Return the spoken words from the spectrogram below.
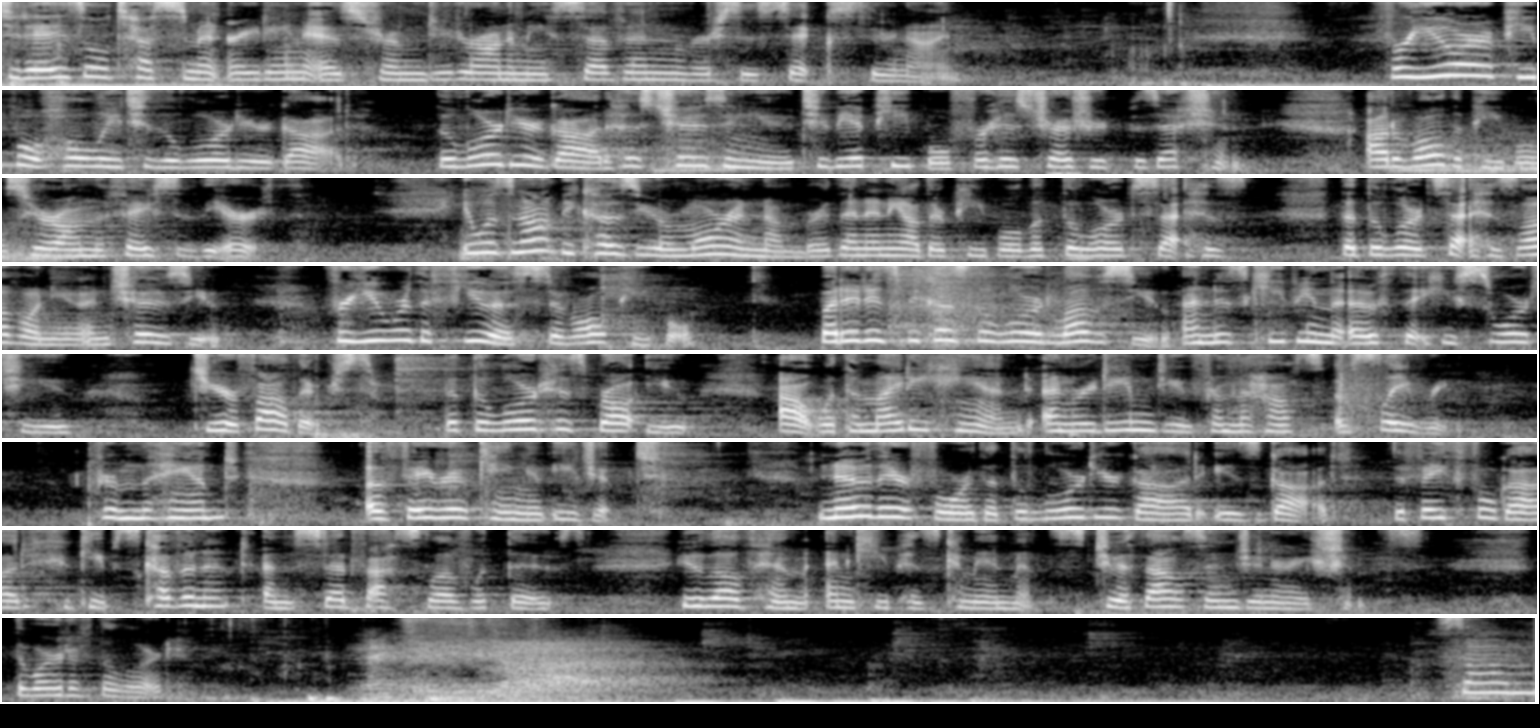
Today's Old Testament reading is from Deuteronomy 7, verses 6 through 9. For you are a people holy to the Lord your God. The Lord your God has chosen you to be a people for his treasured possession out of all the peoples who are on the face of the earth. It was not because you were more in number than any other people that the Lord set his that the Lord set his love on you and chose you, for you were the fewest of all people. But it is because the Lord loves you and is keeping the oath that he swore to you, to your fathers, that the Lord has brought you out with a mighty hand and redeemed you from the house of slavery, from the hand of Pharaoh king of Egypt. Know therefore that the Lord your God is God, the faithful God who keeps covenant and steadfast love with those who love him and keep his commandments to a thousand generations. The word of the Lord. Thanks be to God. Psalm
